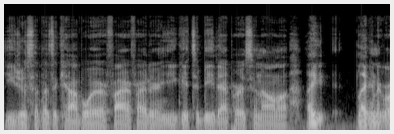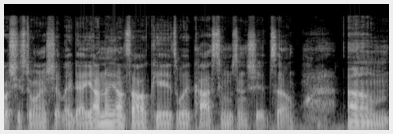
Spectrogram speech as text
you dress up as a cowboy or a firefighter, and you get to be that person all like like in the grocery store and shit like that. Y'all know y'all saw kids with costumes and shit. So, um,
